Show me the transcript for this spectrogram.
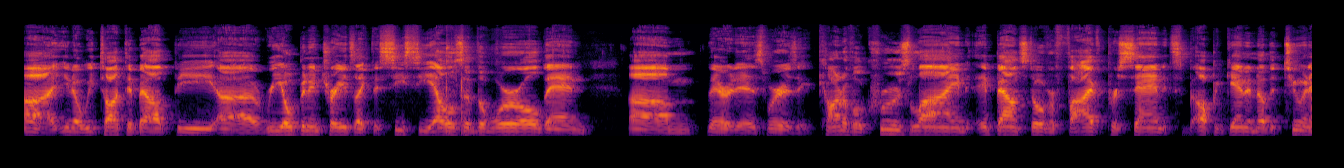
uh, you know, we talked about the uh, reopening trades like the CCLs of the world, and um, there it is. Where is it? Carnival Cruise Line. It bounced over five percent. It's up again another two and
